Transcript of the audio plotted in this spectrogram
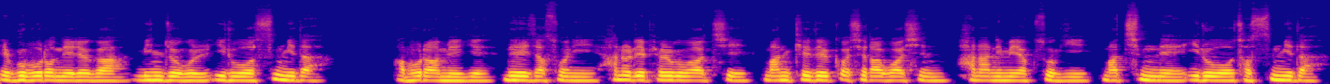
애굽으로 내려가 민족을 이루었습니다. 아브라함에게 내 자손이 하늘의 별과 같이 많게 될 것이라고 하신 하나님의 약속이 마침내 이루어졌습니다.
